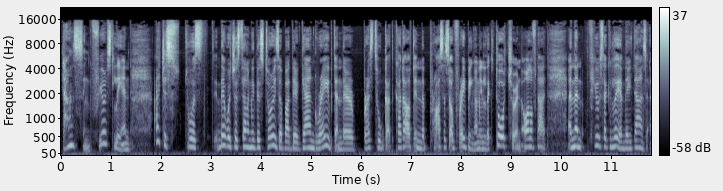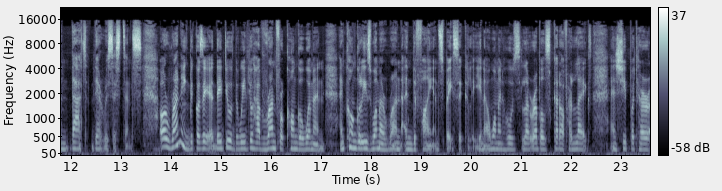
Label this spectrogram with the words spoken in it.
dancing fiercely, and I just was, they were just telling me the stories about their gang raped and their breasts who got cut out in the process of raping. I mean, like torture and all of that. And then a few seconds later, they dance, and that's their resistance. Or running, because they, they do, we do have Run for Congo women, and Congolese women run in defiance, basically. You know, a woman whose rebels cut off her legs, and she put her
